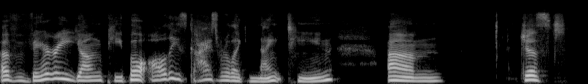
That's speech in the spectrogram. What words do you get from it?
of very young people, all these guys were like 19, um, just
